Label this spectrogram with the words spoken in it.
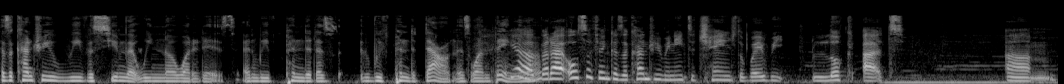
as a country we've assumed that we know what it is and we've pinned it as we've pinned it down as one thing. Yeah, you know? but I also think as a country we need to change the way we look at um,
